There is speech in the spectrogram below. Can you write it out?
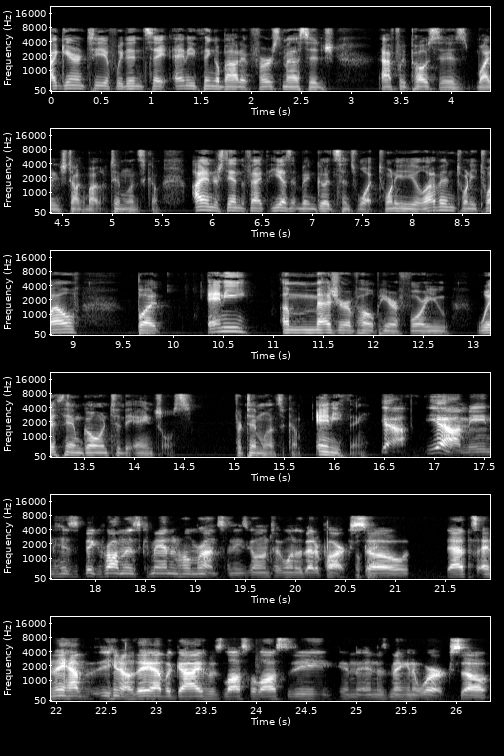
I guarantee if we didn't say anything about it first message after we posted is why didn't you talk about Tim Lincecum? I understand the fact that he hasn't been good since what 2011, 2012, but any a measure of hope here for you with him going to the Angels for Tim Lincecum. Anything. Yeah, yeah. I mean, his big problem is command and home runs, and he's going to one of the better parks. Okay. So that's and they have you know they have a guy who's lost velocity and, and is making it work. So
